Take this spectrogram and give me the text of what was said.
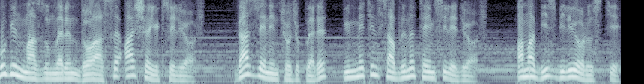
Bugün mazlumların duası arşa yükseliyor. Gazze'nin çocukları, ümmetin sabrını temsil ediyor. Ama biz biliyoruz ki,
